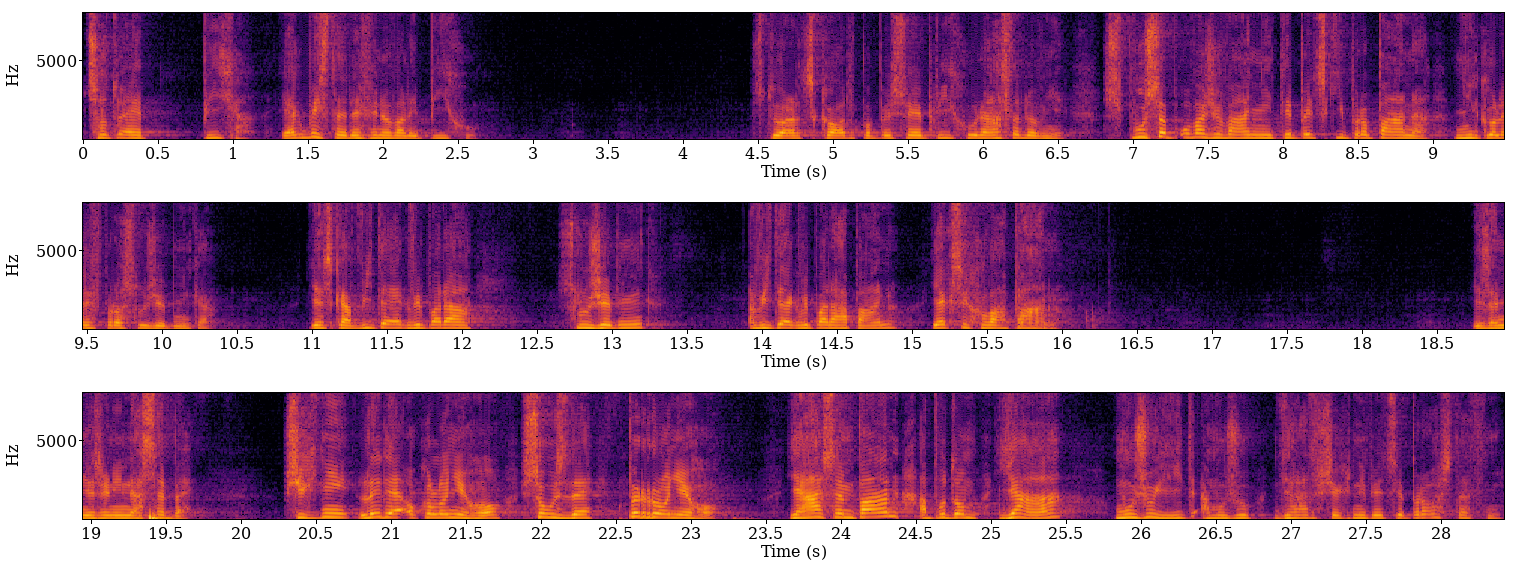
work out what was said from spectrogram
Co to je pícha? Jak byste definovali píchu? Stuart Scott popisuje píchu následovně. Způsob uvažování typický pro pána, nikoliv pro služebníka. Děcka, víte, jak vypadá služebník? A víte, jak vypadá pán? Jak se chová pán? Je zaměřený na sebe. Všichni lidé okolo něho jsou zde pro něho. Já jsem pán a potom já můžu jít a můžu dělat všechny věci pro ostatní.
